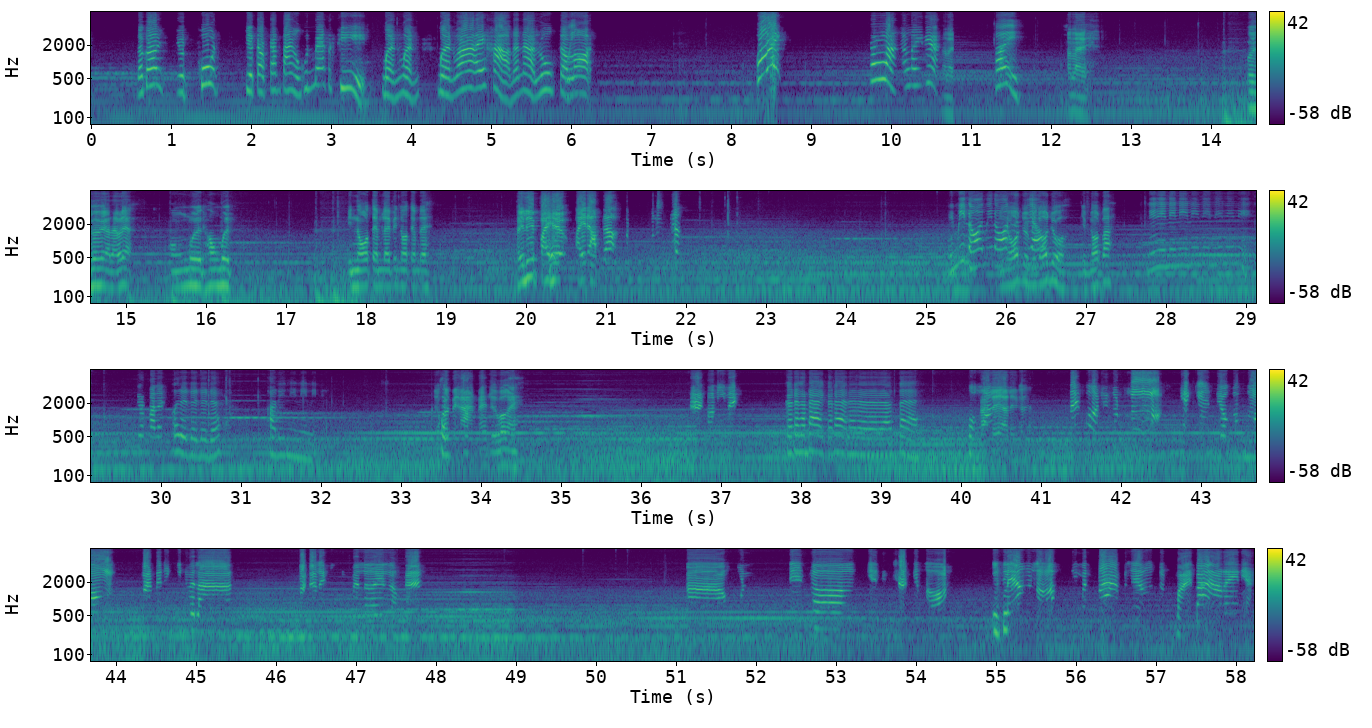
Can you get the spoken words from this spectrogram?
แล้วก็หยุดพูดเกี่ยวกับการตายของคุณแม่สักที เหมือนเหมือน เหมือนว่าไอ้ข่าวนั้นน่ะ ลูกจะรอดเฮ้ยด้านหลังอะไรเนี่ยเฮ้ย อะไร เฮ้ยเฮ้ยอะไรวะเนี่ย ห้องมืดห้องมืดปินโนเต็มเลยปินโนเต็มเลย เฮ้ยรีบไปเถอะ ไปดับแล้ว มีมีโน้ตมีโน้มีตโน้ตอยู่เดี๋มียวโน้ตอยู่หยิบโน้ตปะนี่นี่นี่นี่นี่นี่นี่นี่เดี๋ยวมาเลยเออเดี๋ยวเดี๋ยวเดี๋ยวเดี๋ยวเอานี่นี่นี่นี่เดี๋ยวค่อยไปอ่านไหมหรือว่าไงอ่านตอนนี้ไหมก็ได้ก็ได้ก็ได้ได้ได้ได้แล้วแต่ผมอ่าว่านเลยอ่านเลยก็ได้ได้โปรดเถอะคุณพ่อแค่เกมเดียวก็พอมันไม่ได้กินเวลามันอะไรของคุณไปเลยหรอกนะอ่าคุณนี่เธอเขียนถึงฉันกันเหรอ อีกแล้วเหรอนี่มันบ้าไปแล้วจดหมายบ้าอะไรเนี่ย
